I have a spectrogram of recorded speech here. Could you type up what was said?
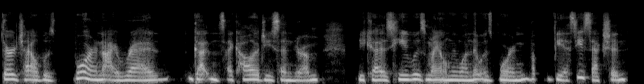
third child was born, I read gut and psychology syndrome because he was my only one that was born via C section.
